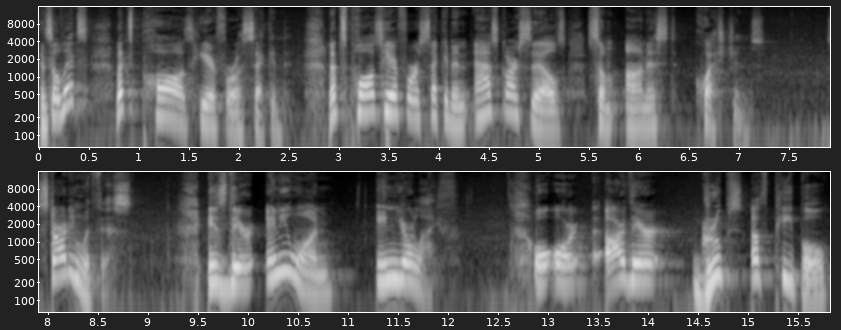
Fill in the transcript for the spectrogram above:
And so let's, let's pause here for a second. Let's pause here for a second and ask ourselves some honest questions. Starting with this Is there anyone in your life, or, or are there groups of people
